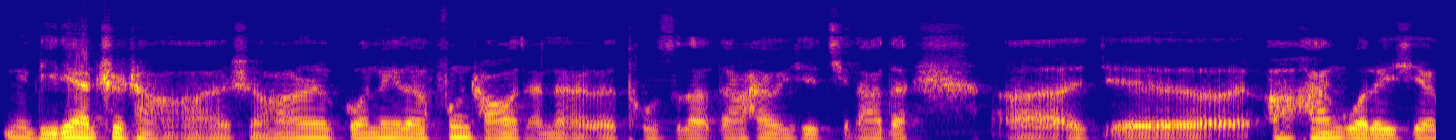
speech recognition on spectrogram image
锂电池厂啊，是好像是国内的蜂巢在那儿投资的，当然还有一些其他的，呃，呃，啊，韩国的一些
